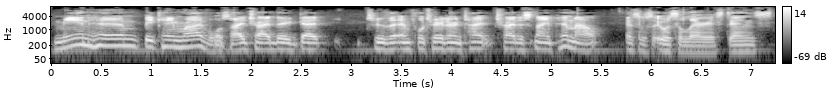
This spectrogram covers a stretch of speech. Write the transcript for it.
Me and him became rivals. I tried to get to the infiltrator and ty- try to snipe him out. This was it was hilarious. Dan's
